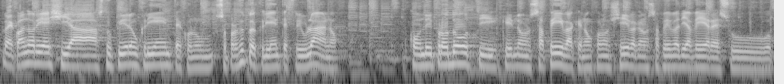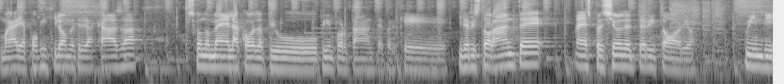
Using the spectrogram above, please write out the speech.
Beh, quando riesci a stupire un cliente, un, soprattutto il cliente friulano, con dei prodotti che non sapeva, che non conosceva, che non sapeva di avere su magari a pochi chilometri da casa, secondo me è la cosa più, più importante perché il ristorante è espressione del territorio, quindi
